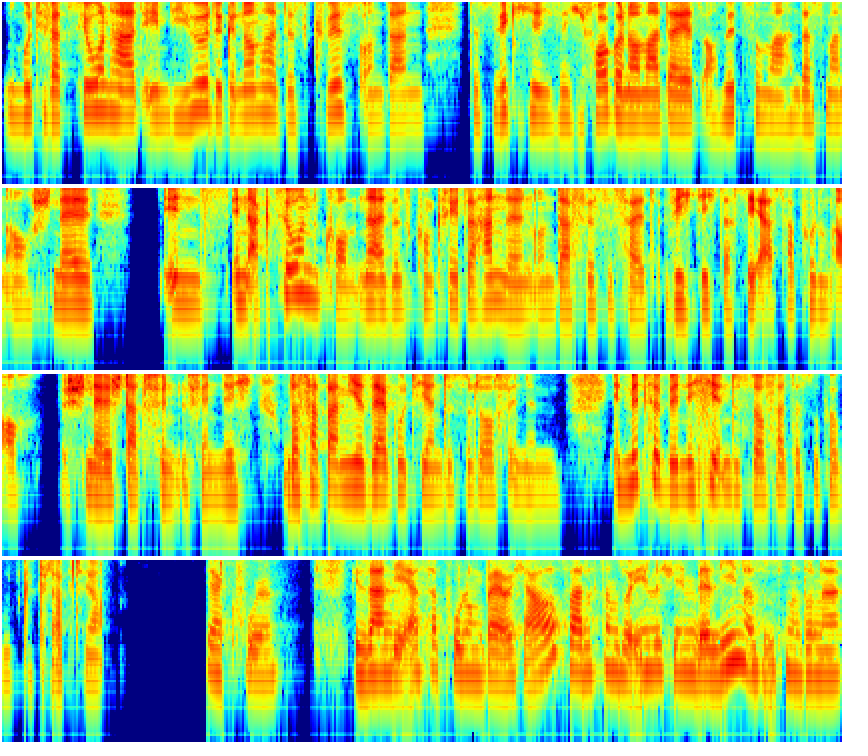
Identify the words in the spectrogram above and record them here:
eine Motivation hat, eben die Hürde genommen hat, das Quiz und dann das wirklich sich vorgenommen hat, da jetzt auch mitzumachen, dass man auch schnell ins, in Aktion kommt, ne, also ins konkrete Handeln. Und dafür ist es halt wichtig, dass die Erstabholung auch schnell stattfinden, finde ich. Und das hat bei mir sehr gut hier in Düsseldorf, in, dem, in Mitte bin ich hier in Düsseldorf, hat das super gut geklappt, ja. Ja, cool. Wie sahen die Ersterpolungen bei euch aus? War das dann so ähnlich wie in Berlin, also dass man so eine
